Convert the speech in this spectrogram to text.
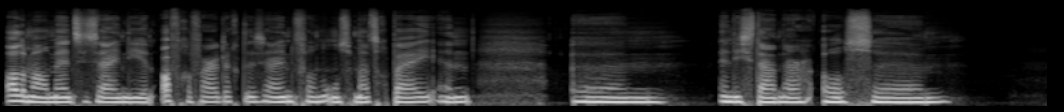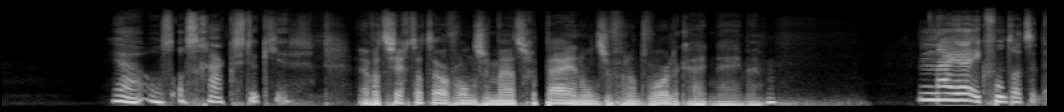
allemaal mensen zijn die een afgevaardigde zijn van onze maatschappij. En, ehm, en die staan daar als, ehm, ja, als, als schaakstukjes. En wat zegt dat over onze maatschappij en onze verantwoordelijkheid nemen? Nou ja, ik vond dat het-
